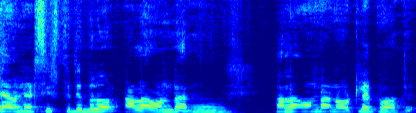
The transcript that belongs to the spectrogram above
seven eight six triple one అలా ఉండాలి. అలా ఉన్న నోట్లే పోతాయి.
